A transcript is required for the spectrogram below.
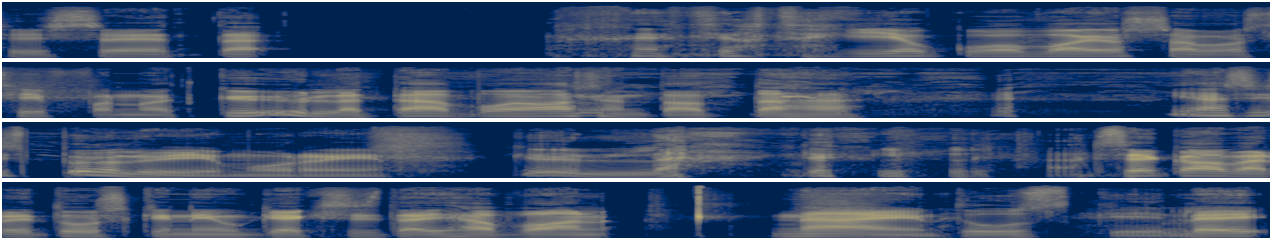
siis se, että, että jotenkin joku on vaan jossain vaiheessa hiffannut, että kyllä, tämä voi asentaa tähän ihan siis pölyimuriin. Kyllä, kyllä. Se kaveri tuskin niin keksi sitä ihan vaan näin. Tuskin. Le-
